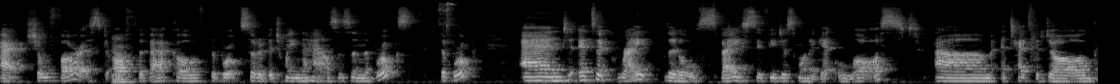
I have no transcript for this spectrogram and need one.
actual forest Yeah. off the back of the brook, sort of between the houses and the brooks, the brook. And it's a great little space if you just want to get lost um, and take the dog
